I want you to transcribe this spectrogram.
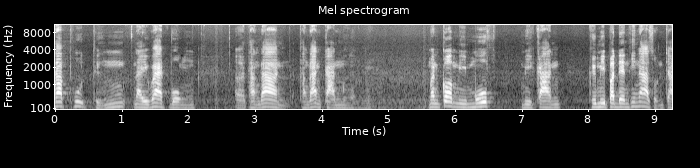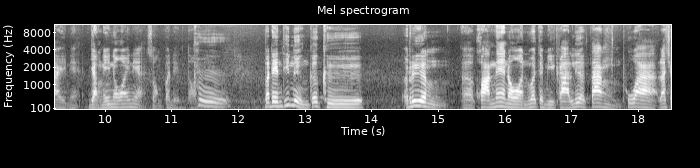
ถ้าพูดถึงในแวดวงเอ่อทางด้านทางด้านการเมืองเนี่ยมันก็มี move มีการคือมีประเด็นที่น่าสนใจเนี่ยอย่างน้อยๆเนี่ยสองประเด็นตอนนี้คือ ประเด็นที่หนึ่งก็คือเรื่องเออความแน่นอนว่าจะมีการเลือกตั้งผู้ว่าราช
